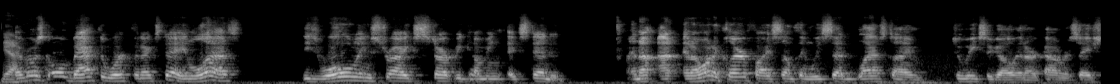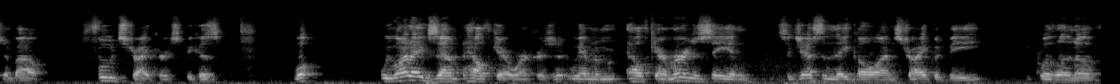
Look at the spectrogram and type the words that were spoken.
Yeah. Everyone's going back to work the next day unless these rolling strikes start becoming extended. And I, I, and I want to clarify something we said last time, two weeks ago, in our conversation about food strikers, because what we want to exempt healthcare workers. We have a healthcare emergency, and suggesting they go on strike would be equivalent of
